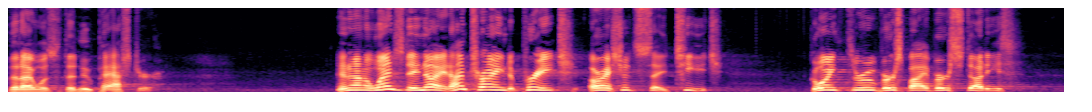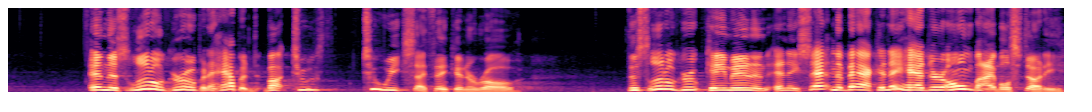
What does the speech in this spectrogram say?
that I was the new pastor. And on a Wednesday night, I'm trying to preach, or I should say teach, going through verse by verse studies. And this little group, and it happened about two, two weeks, I think, in a row. This little group came in and, and they sat in the back and they had their own Bible study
